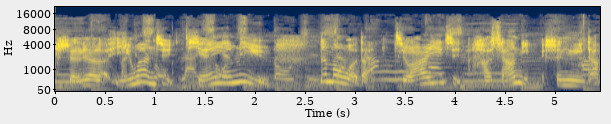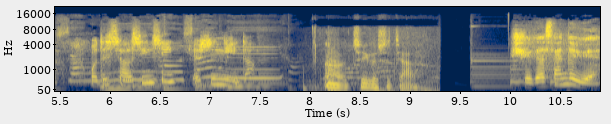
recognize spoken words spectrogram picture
省略了一万句甜言蜜语。那么我的九二一句“好想你”是你的，我的小星星也是你的。嗯，这个是假的。时隔三个月。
